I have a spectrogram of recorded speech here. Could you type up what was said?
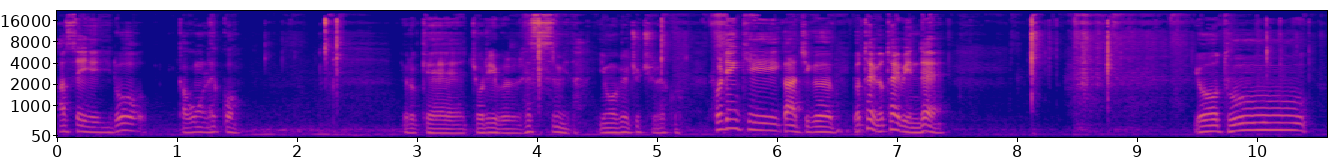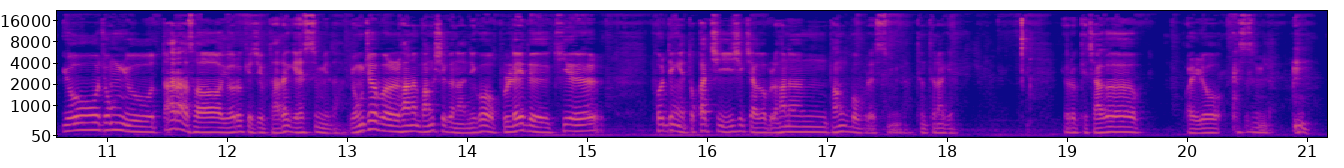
아세이로 가공을 했고 이렇게 조립을 했습니다. 이모빌 추출했고 폴딩 키가 지금 요 타입 요 타입인데 요 두 요 종류 따라서 이렇게 지금 다르게 했습니다. 용접을 하는 방식은 아니고 블레이드 키를 폴딩에 똑같이 이식 작업을 하는 방법을 했습니다. 튼튼하게 이렇게 작업 완료했습니다.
